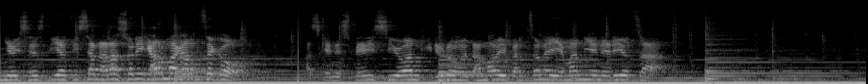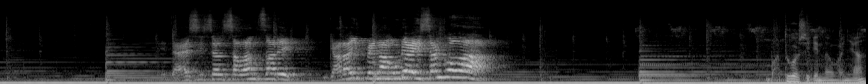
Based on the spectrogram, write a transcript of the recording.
inoiz ez diat izan arazorik armak hartzeko. Azken espedizioan, iruro eta amabi pertsonei eman nien eriotza. Eta ez izan zalantzarik, garaipena gura izango da! Batu hasikin baina.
